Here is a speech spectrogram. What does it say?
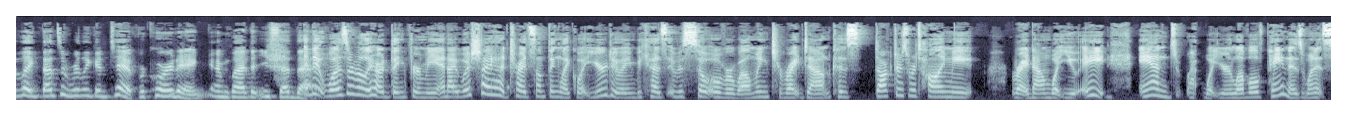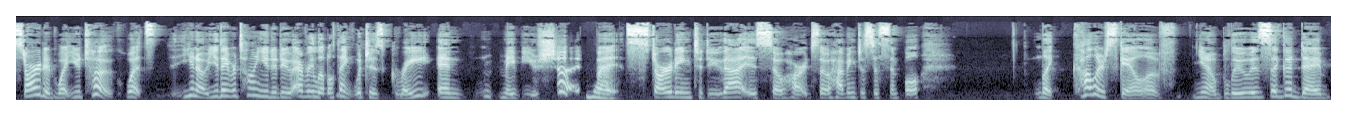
like that's a really good tip recording i'm glad that you said that and it was a really hard thing for me and i wish i had tried something like what you're doing because it was so overwhelming to write down because doctors were telling me write down what you ate and what your level of pain is when it started what you took what's you know they were telling you to do every little thing which is great and maybe you should yeah. but starting to do that is so hard so having just a simple like color scale of you know blue is a good day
